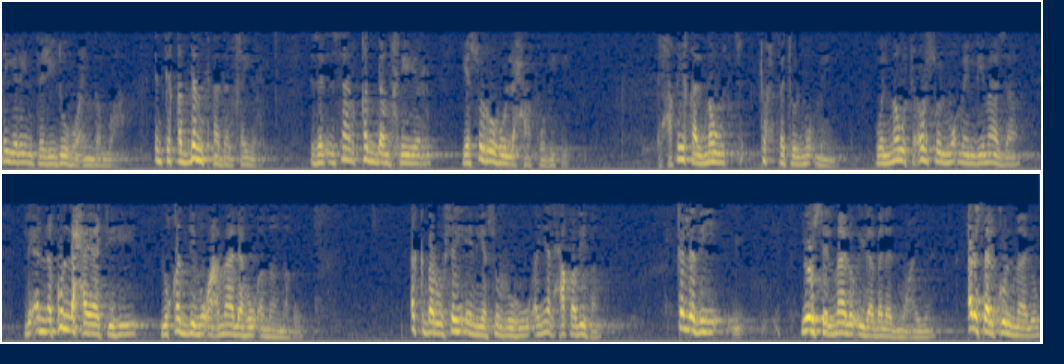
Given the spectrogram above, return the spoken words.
خير تجدوه عند الله. أنت قدمت هذا الخير. إذا الإنسان قدم خير يسره اللحاق به. الحقيقة الموت تحفة المؤمن والموت عرس المؤمن. لماذا؟ لأن كل حياته يقدم أعماله أمامه. أكبر شيء يسره أن يلحق بها كالذي يرسل ماله إلى بلد معين أرسل كل ماله.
